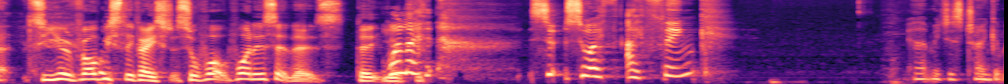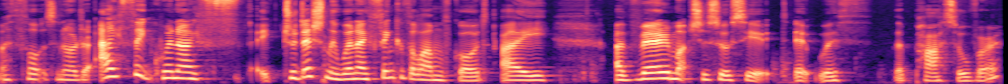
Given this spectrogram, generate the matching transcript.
that. So you're obviously very. So what? What is it that's that? You're, Well, I, so so I I think. Let me just try and get my thoughts in order. I think when I th- traditionally when I think of the Lamb of God, I I very much associate it with the Passover,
